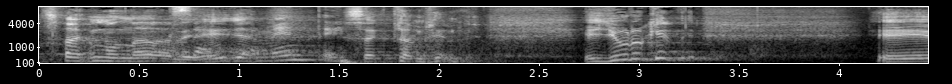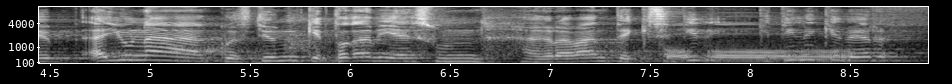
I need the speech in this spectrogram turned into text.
sabemos nada de ella. Exactamente. Exactamente. Y yo creo que eh, hay una cuestión que todavía es un agravante, que, que tiene que ver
